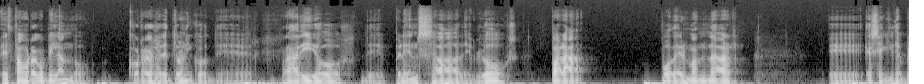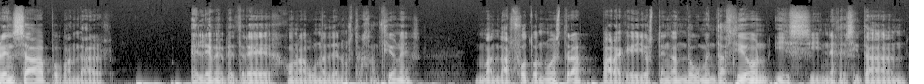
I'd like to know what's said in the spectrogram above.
estamos recopilando correos electrónicos de radios, de prensa, de blogs, para poder mandar eh, ese kit de prensa, pues mandar el MP3 con algunas de nuestras canciones, mandar fotos nuestras para que ellos tengan documentación y si necesitan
